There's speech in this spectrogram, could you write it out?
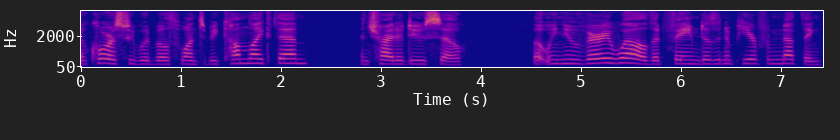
of course we would both want to become like them and try to do so. But we knew very well that fame doesn't appear from nothing.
